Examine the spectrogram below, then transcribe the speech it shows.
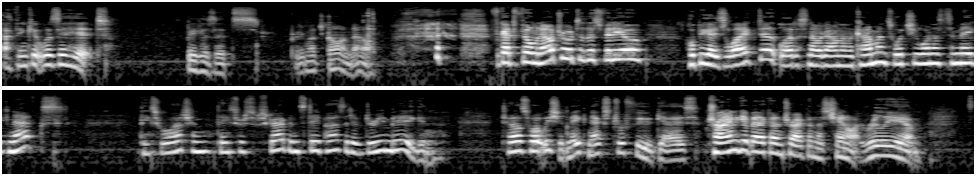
I think it was a hit because it's pretty much gone now. Forgot to film an outro to this video. Hope you guys liked it. Let us know down in the comments what you want us to make next. Thanks for watching. Thanks for subscribing. Stay positive. Dream big. And tell us what we should make next for food, guys. trying to get back on track on this channel. I really am. It's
